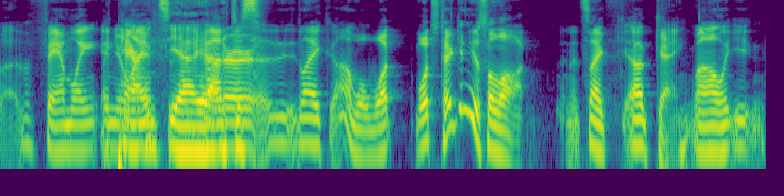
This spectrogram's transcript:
uh, family in your parents, life yeah, yeah, that are just- uh, like oh well what what's taking you so long and it's like okay well you,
